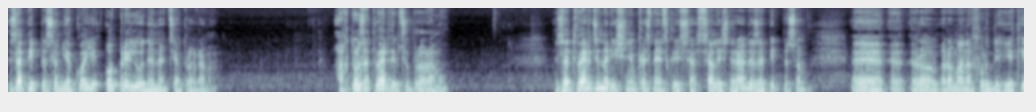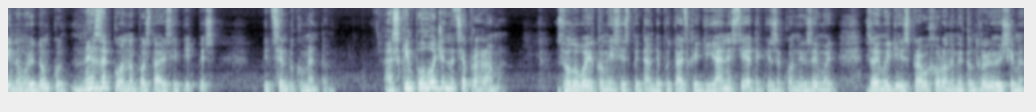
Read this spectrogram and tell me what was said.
за підписом якої оприлюднена ця програма. А хто затвердив цю програму? Затверджена рішенням Красненської селищної ради за підписом е, е, Романа Фурди, який, на мою думку, незаконно поставив свій підпис під цим документом. А з ким погоджена ця програма? З головою комісії з питань депутатської діяльності, етики, законних взаємо- взаємодії з правоохоронними контролюючими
